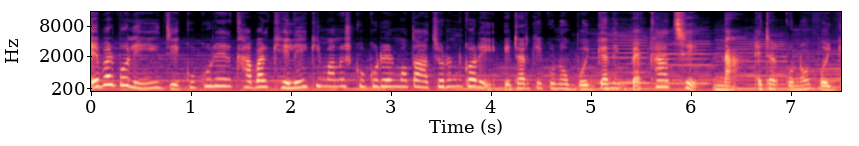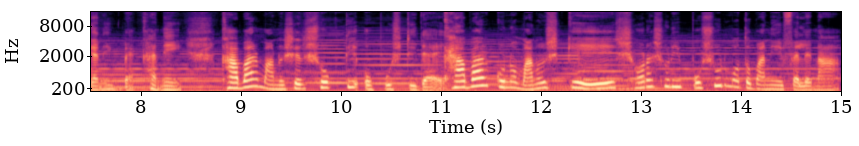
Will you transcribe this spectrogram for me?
এবার বলি, যে কুকুরের খাবার খেলেই কি মানুষ কুকুরের মতো আচরণ করে? এটার কি কোনো বৈজ্ঞানিক ব্যাখ্যা আছে? না, এটার কোনো বৈজ্ঞানিক ব্যাখ্যা নেই। খাবার মানুষের শক্তি ও পুষ্টি দেয়। খাবার কোনো মানুষকে সরাসরি পশুর মতো বানিয়ে ফেলে না।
